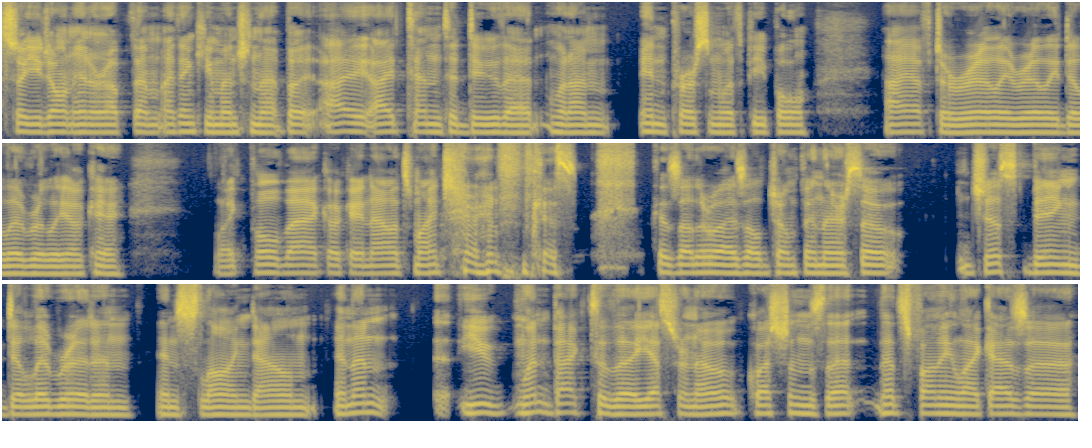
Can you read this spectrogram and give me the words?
so you don't interrupt them. I think you mentioned that, but I, I tend to do that when I'm in person with people. I have to really, really deliberately, okay, like pull back okay now it's my turn because because otherwise i'll jump in there so just being deliberate and and slowing down and then uh, you went back to the yes or no questions that that's funny like as a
